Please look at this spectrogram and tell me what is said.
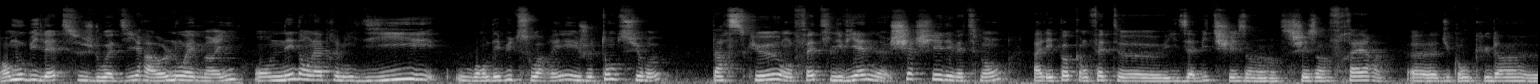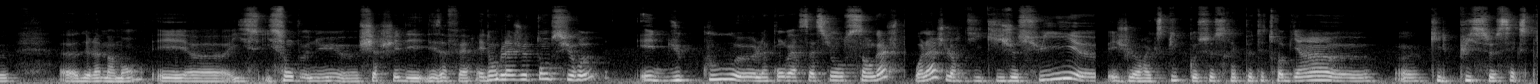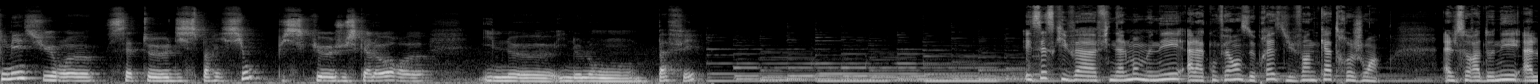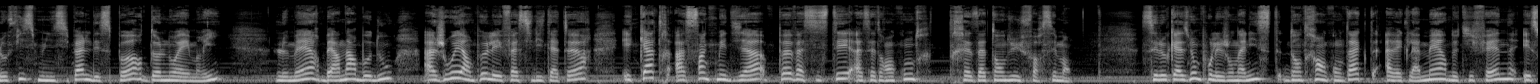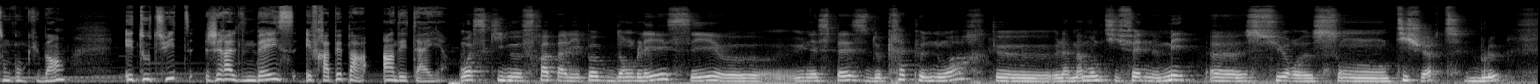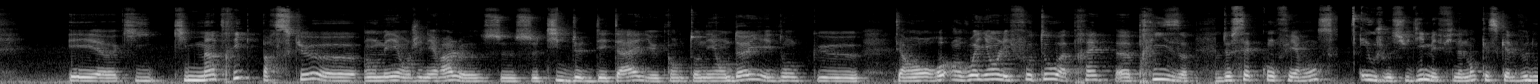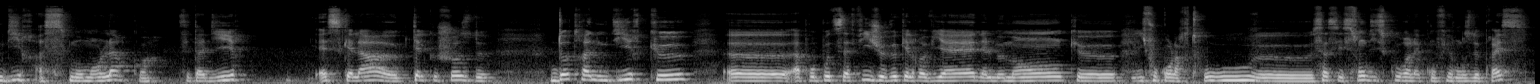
en mobilette, je dois dire, à Aulnoy-Emery. On est dans l'après-midi ou en début de soirée et je tombe sur eux parce que en fait ils viennent chercher des vêtements. À l'époque, en fait, euh, ils habitent chez un, chez un frère euh, du concubin euh, de la maman et ils, sont venus chercher des, affaires. Et donc là, je tombe sur eux et du coup, la conversation s'engage. Voilà, je leur dis qui je suis et je leur explique que ce serait peut-être bien qu'ils puissent s'exprimer sur cette disparition, puisque jusqu'alors, ils ne, l'ont pas fait. Et c'est ce qui va finalement mener à la conférence de presse du 24 juin. Elle sera donnée à l'Office municipal des sports d'Aulnoy-Emery. Le maire, Bernard Baudou, a joué un peu les facilitateurs et 4 à 5 médias peuvent assister à cette rencontre très attendue forcément. C'est l'occasion pour les journalistes d'entrer en contact avec la mère de Tiffen et son concubin. Et tout de suite, Géraldine Bays est frappée par un détail. Moi, ce qui me frappe à l'époque d'emblée, c'est euh, une espèce de crêpe noire que la maman de Tiffen met euh, sur son t-shirt bleu et euh, qui, m'intrigue parce que on met en général ce, type de détail quand on est en deuil et donc en, en, voyant les photos après prises de cette conférence et où je me suis dit, mais finalement, qu'est-ce qu'elle veut nous dire à ce moment-là, quoi? C'est-à-dire, est-ce qu'elle a euh, quelque chose d'autre à nous dire que euh, à propos de sa fille, je veux qu'elle revienne, elle me manque, euh, il faut qu'on la retrouve. ça, c'est son discours à la conférence de presse.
